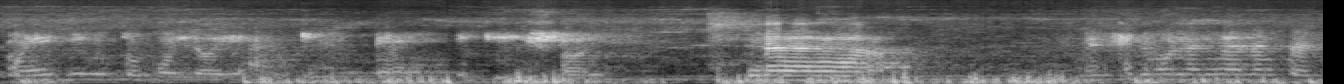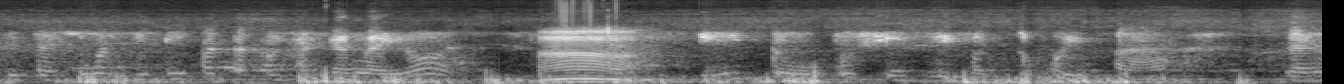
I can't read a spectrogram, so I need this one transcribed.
pwedeng tumuloy ang investigation na nasimulan nga ng 30 hindi pa tapos hanggang ngayon. Mm. Dito, posible magtukoy pa ng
